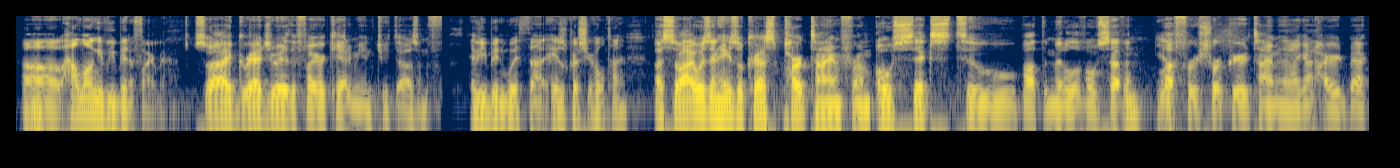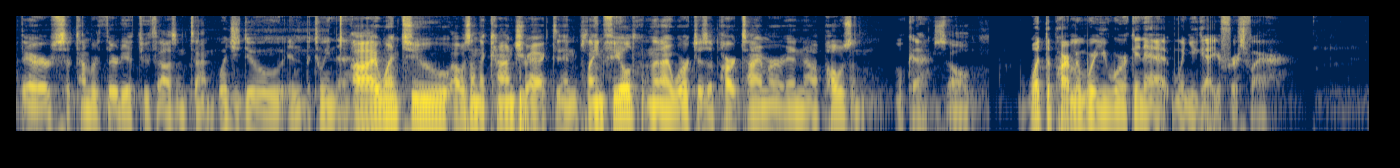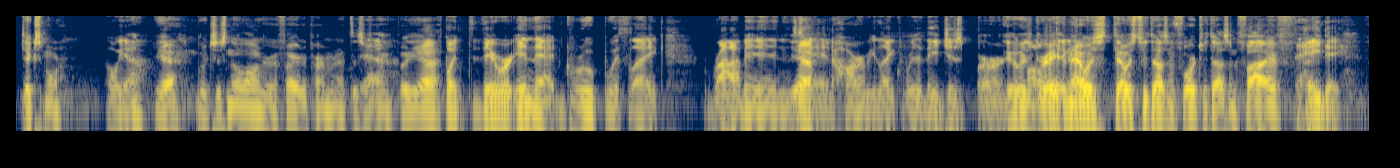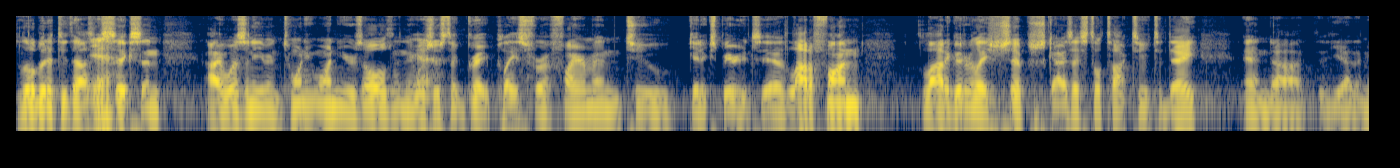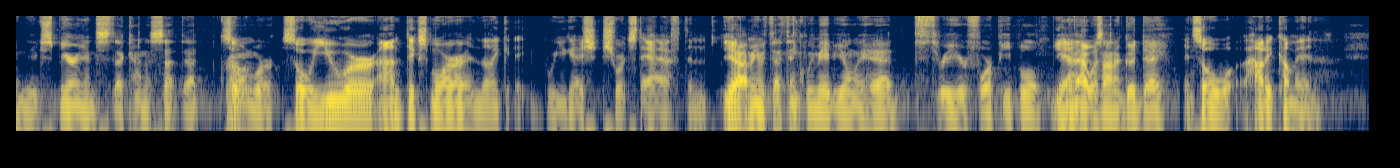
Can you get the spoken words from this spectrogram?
Uh, how long have you been a fireman? So I graduated the fire academy in 2004. Have you been with uh, Hazel Crest your whole time? Uh, so I was in Hazel Crest part time from 06 to about the middle of 07. Left for a short period of time, and then I got hired back there September 30th, 2010. What'd you do in between there? I went to I was on the contract in Plainfield, and then I worked as a part timer in uh, Posen. Okay. So What department were you working at when you got your first fire? Dixmoor, Oh yeah, yeah, which is no longer a fire department at this Yeah. point, but yeah, but they were in that group with like Robbins Yeah. and Harvey, like where they just burned. it was great, day. and that was that was 2004, 2005. the heyday. a little bit of 2006 and I wasn't even 21 years old and it was just a great place for a fireman to get experience. Yeah, a lot of fun, a lot of good relationships, guys I still talk to today. And uh, yeah, I mean the experience that kind of set that groundwork. So you were on Dixmoor, and like, were you guys short staffed? And yeah, I mean I think we maybe only had three or four people. Yeah, and that was on a good day. and so how did it come in?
